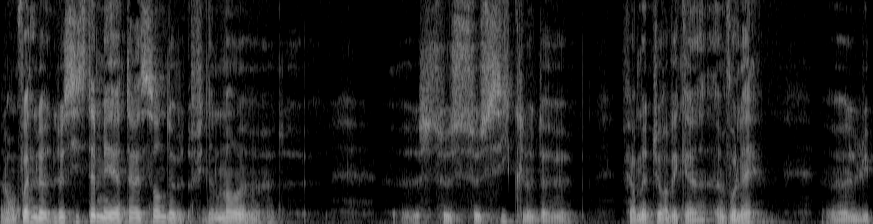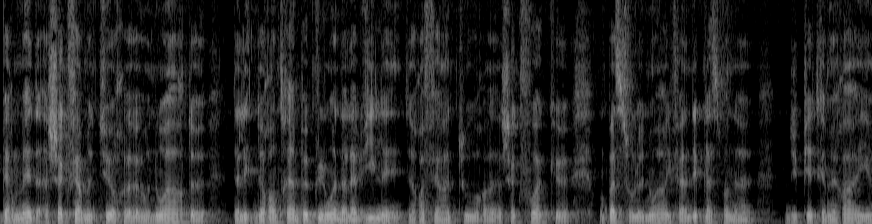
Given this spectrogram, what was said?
Alors, on voit le, système est intéressant de finalement euh, euh, ce, cycle de fermeture avec un volet lui permet à chaque fermeture euh, au noir de, rentrer un peu plus loin dans la ville et de refaire un tour. À chaque fois qu'on passe sur le noir, il fait un déplacement du pied de caméra et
